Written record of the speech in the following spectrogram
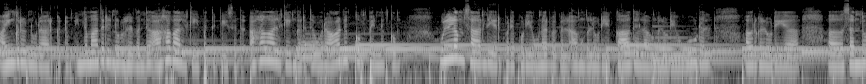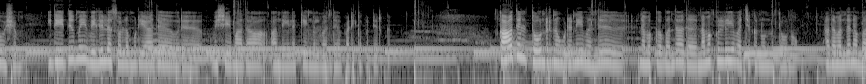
ஐங்குறுநூறாக இருக்கட்டும் இந்த மாதிரி நூல்கள் வந்து அக வாழ்க்கையை பற்றி பேசுது. அக வாழ்க்கைங்கிறது ஒரு ஆணுக்கும் பெண்ணுக்கும் உள்ளம் சார்ந்து ஏற்படக்கூடிய உணர்வுகள் அவங்களுடைய காதல் அவங்களுடைய ஊடல் அவர்களுடைய சந்தோஷம் இது எதுவுமே வெளியில் சொல்ல முடியாத ஒரு விஷயமாக தான் அந்த இலக்கியங்கள் வந்து படிக்கப்பட்டிருக்கு. காதல் தோன்றின உடனே வந்து நமக்கு வந்து அதை நமக்குள்ளேயே வச்சுக்கணும்னு தோணும். அதை வந்து நம்ம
